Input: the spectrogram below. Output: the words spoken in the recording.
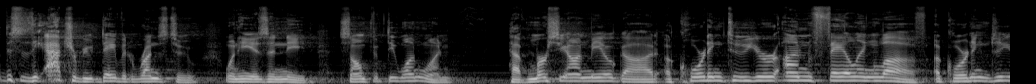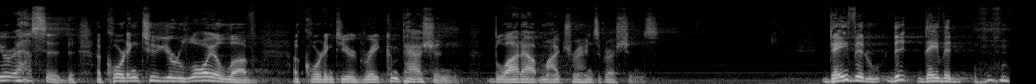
this is the attribute David runs to when he is in need. Psalm 51 1. Have mercy on me, O God, according to your unfailing love, according to your hesed, according to your loyal love, according to your great compassion, blot out my transgressions. David, David,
